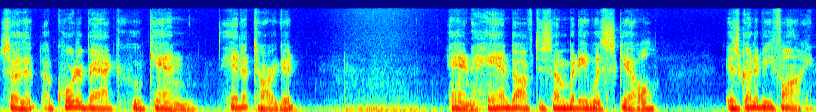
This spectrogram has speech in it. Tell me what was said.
so that a quarterback who can hit a target and hand off to somebody with skill is going to be fine.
